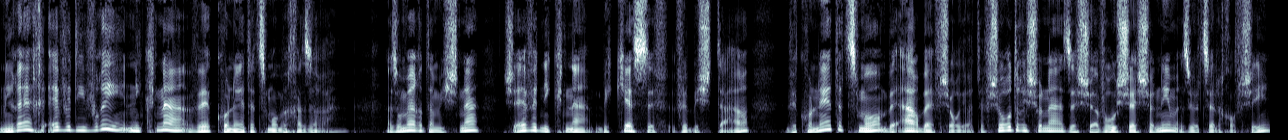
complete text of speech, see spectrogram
נראה איך עבד עברי נקנה וקונה את עצמו בחזרה. אז אומרת המשנה שעבד נקנה בכסף ובשטר, וקונה את עצמו בארבע אפשרויות. אפשרות ראשונה זה שעברו שש שנים, אז הוא יוצא לחופשי.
